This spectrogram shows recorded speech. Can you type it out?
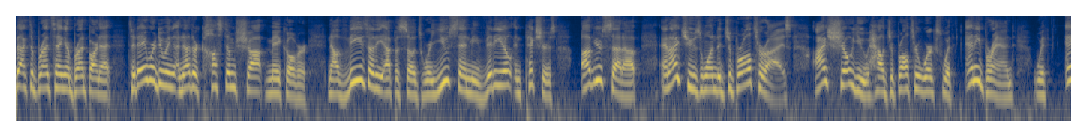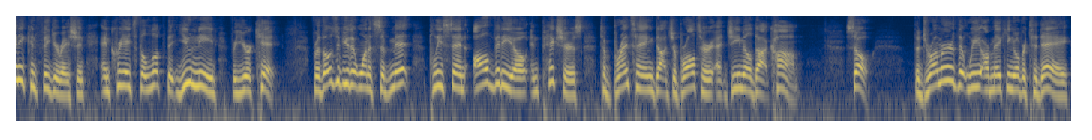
back to Brent Shang and Brent Barnett. Today we're doing another custom shop makeover. Now these are the episodes where you send me video and pictures of your setup and I choose one to Gibraltarize. I show you how Gibraltar works with any brand, with any configuration, and creates the look that you need for your kit. For those of you that want to submit, please send all video and pictures to brentshang.gibraltar at gmail.com. So, the drummer that we are making over today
